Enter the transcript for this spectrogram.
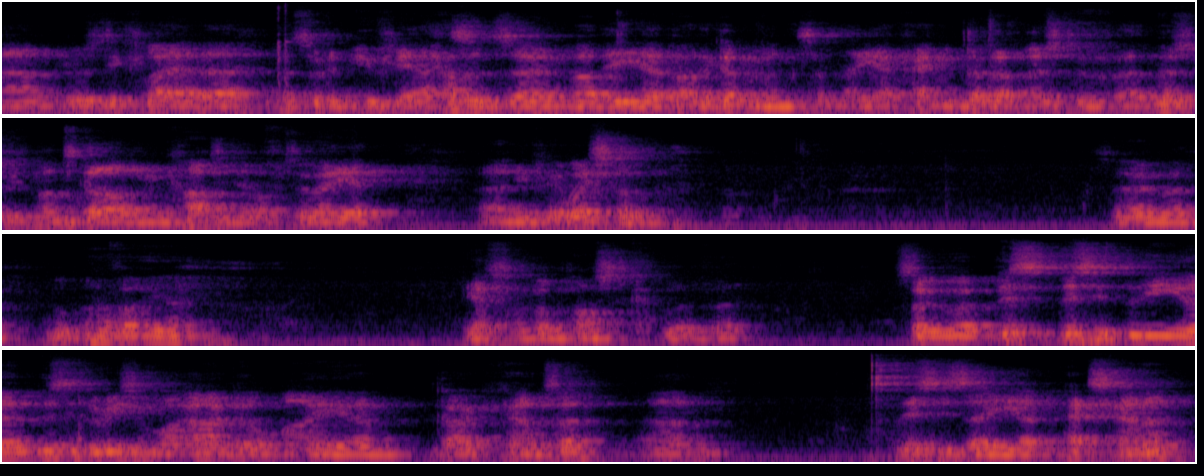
um, it was declared a, a, sort of nuclear hazard zone by the uh, by the government, and they uh, came and dug up most of uh, most of mum's garden and carted it off to a, nuclear waste dump. So uh, have I? Uh, yes, I've gone past a couple of. Uh, so this this is the this is the reason why I built my um, Geiger counter. Um, this is a PET scanner.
